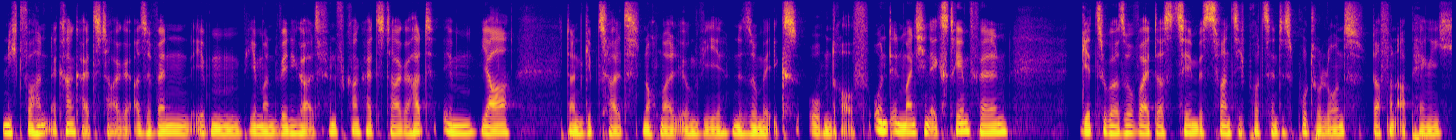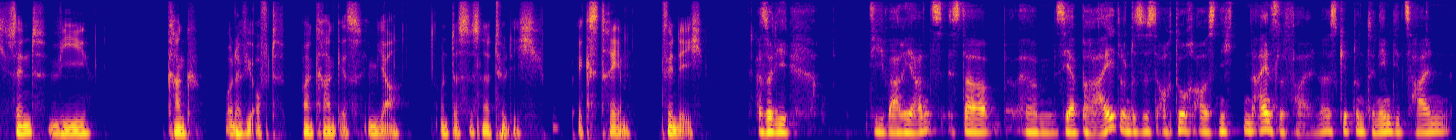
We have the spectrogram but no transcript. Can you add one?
nicht vorhandene Krankheitstage. Also wenn eben jemand weniger als fünf Krankheitstage hat im Jahr, dann gibt es halt nochmal irgendwie eine Summe X obendrauf. Und in manchen Extremfällen geht es sogar so weit, dass 10 bis 20 Prozent des Bruttolohns davon abhängig sind, wie krank oder wie oft man krank ist im Jahr. Und das ist natürlich extrem, finde ich. Also die, die Varianz ist da ähm, sehr breit und es ist auch durchaus nicht ein Einzelfall. Ne? Es gibt Unternehmen, die zahlen,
